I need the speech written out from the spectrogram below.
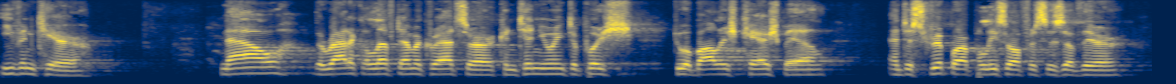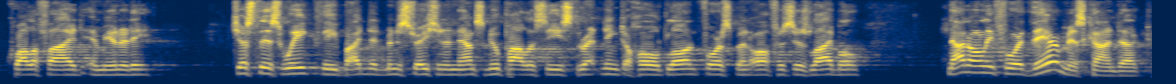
even care? Now, the radical left Democrats are continuing to push to abolish cash bail and to strip our police officers of their qualified immunity. Just this week, the Biden administration announced new policies threatening to hold law enforcement officers liable not only for their misconduct,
